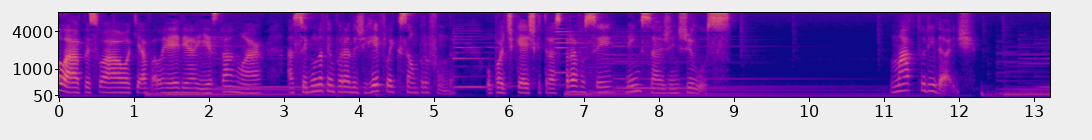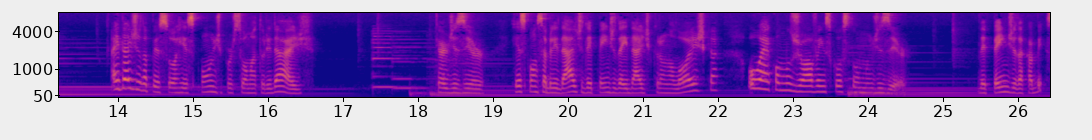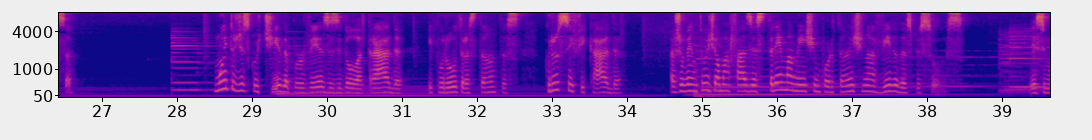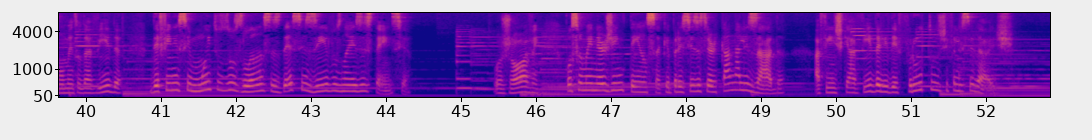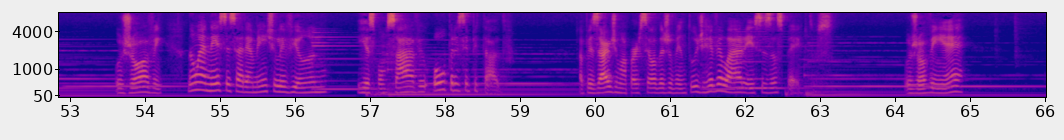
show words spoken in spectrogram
Olá pessoal, aqui é a Valéria e está no ar a segunda temporada de Reflexão Profunda, o podcast que traz para você mensagens de luz. Maturidade. A idade da pessoa responde por sua maturidade? Quer dizer, responsabilidade depende da idade cronológica ou é como os jovens costumam dizer? Depende da cabeça? Muito discutida, por vezes idolatrada e por outras tantas crucificada, a juventude é uma fase extremamente importante na vida das pessoas. Nesse momento da vida, definem-se muitos dos lances decisivos na existência. O jovem possui uma energia intensa que precisa ser canalizada a fim de que a vida lhe dê frutos de felicidade. O jovem não é necessariamente leviano, irresponsável ou precipitado, apesar de uma parcela da juventude revelar esses aspectos. O jovem é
